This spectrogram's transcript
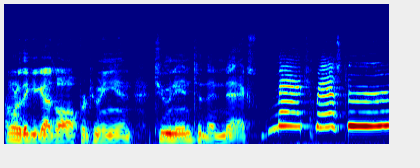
I want to thank you guys all for tuning in. Tune in to the next Matchmaster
